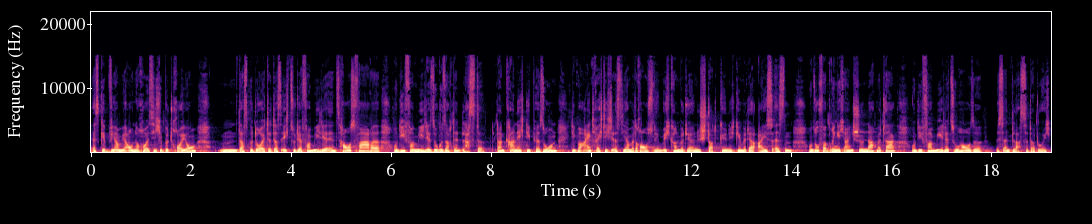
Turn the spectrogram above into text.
Es gibt, wir haben ja auch noch häusliche Betreuung. Das bedeutet, dass ich zu der Familie ins Haus fahre und die Familie so gesagt entlaste. Dann kann ich die Person, die beeinträchtigt ist, ja mit rausnehmen. Ich kann mit der in die Stadt gehen, ich gehe mit der Eis essen und so verbringe ich einen schönen Nachmittag und die Familie zu Hause ist entlastet dadurch.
